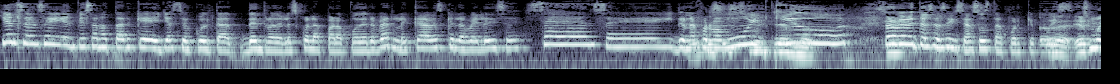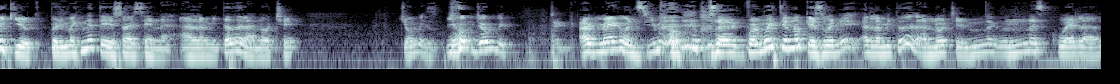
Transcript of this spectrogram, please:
Y el sensei empieza a notar que ella se oculta dentro de la escuela para poder verle. Cada vez que la ve le dice, sensei, de una Es- forma es muy, cute. Pero obviamente el sensei se asusta porque O pues... sea, es muy cute, pero imagínate esa escena a la mitad de la noche. Yo me, yo, yo me, ah, me hago encima. O sea, por muy tierno que suene, a la mitad de la noche en una, en una escuela.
